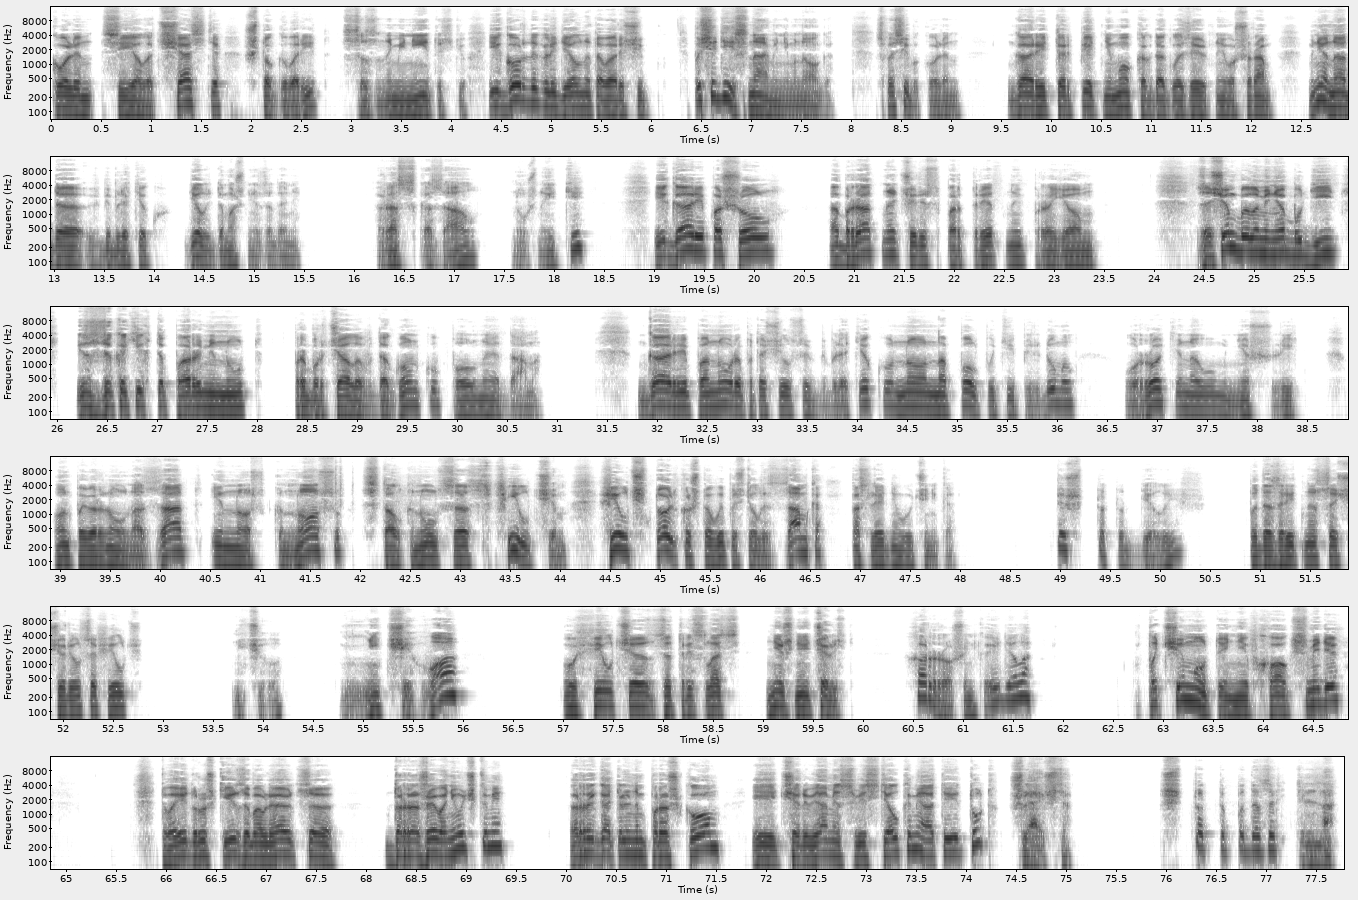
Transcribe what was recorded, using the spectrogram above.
Колин сиял от счастья, что говорит со знаменитостью, и гордо глядел на товарищей. — Посиди с нами немного. — Спасибо, Колин. Гарри терпеть не мог, когда глазеют на его шрам. Мне надо в библиотеку делать домашнее задание. Раз сказал, нужно идти. И Гарри пошел обратно через портретный проем. Зачем было меня будить из-за каких-то пары минут? Пробурчала вдогонку полная дама. Гарри понуро потащился в библиотеку, но на полпути передумал, уроки на ум не шли. Он повернул назад и нос к носу столкнулся с Филчем. Филч только что выпустил из замка последнего ученика. — Ты что тут делаешь? — подозрительно сощурился Филч. — Ничего. — Ничего? У Филча затряслась нижняя челюсть. Хорошенькое дело. Почему ты не в Хоксмиде? Твои дружки забавляются дрожжевонючками, рыгательным порошком и червями-свистелками, а ты тут шляешься. Что-то подозрительно.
